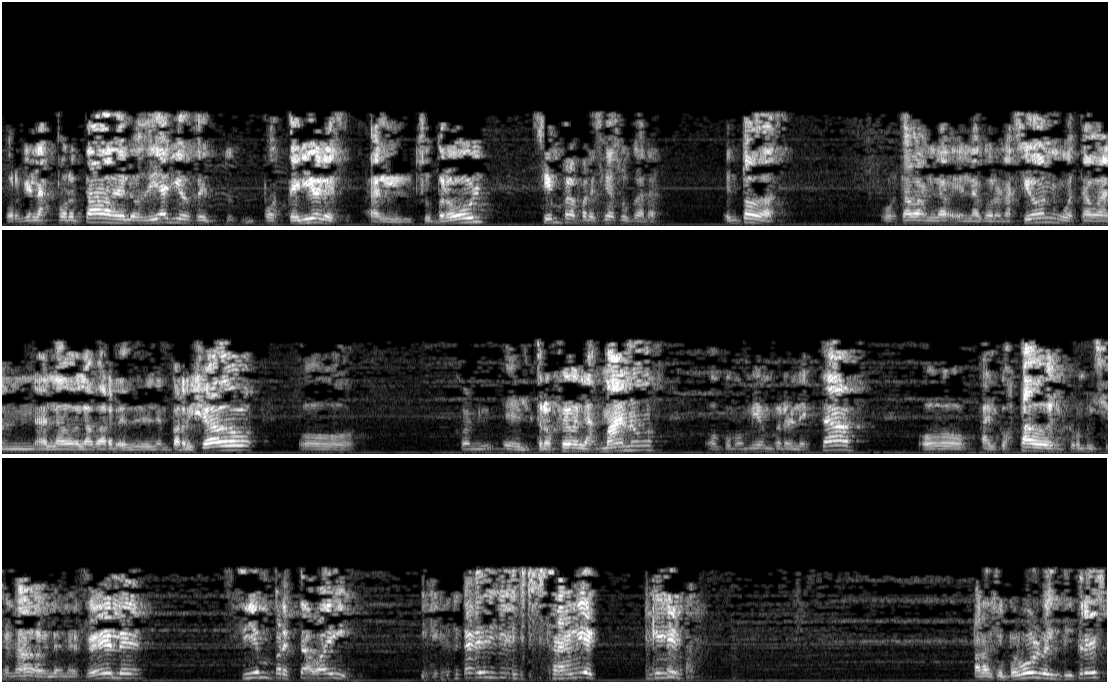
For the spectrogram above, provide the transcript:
Porque en las portadas de los diarios de- posteriores al Super Bowl siempre aparecía su cara. En todas. O estaba en la, en la coronación, o estaban al lado de la barra del emparrillado, o con el trofeo en las manos, o como miembro del staff, o al costado del comisionado de la NFL. Siempre estaba ahí. Y nadie sabía quién era. Para el Super Bowl 23,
